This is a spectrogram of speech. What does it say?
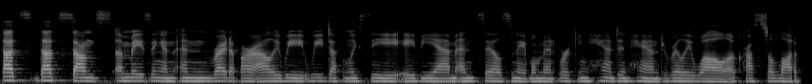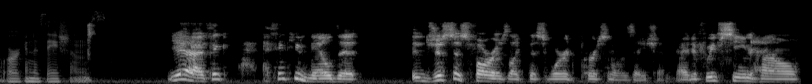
that's that sounds amazing and, and right up our alley. We we definitely see ABM and sales enablement working hand in hand really well across a lot of organizations. Yeah, I think I think you nailed it just as far as like this word personalization, right? If we've seen how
